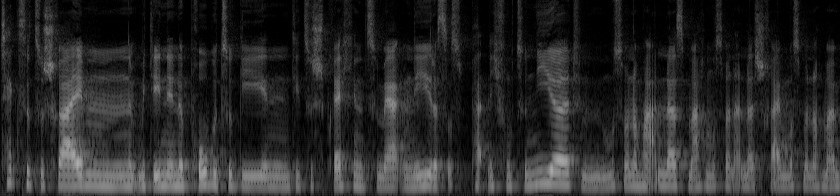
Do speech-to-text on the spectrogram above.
Texte zu schreiben, mit denen in eine Probe zu gehen, die zu sprechen, zu merken, nee, das hat nicht funktioniert, muss man nochmal anders machen, muss man anders schreiben, muss man nochmal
